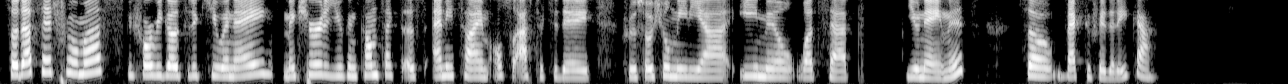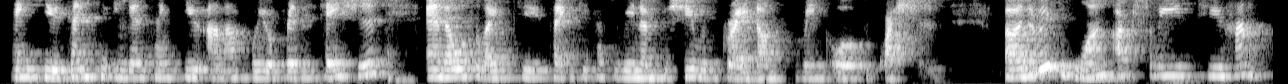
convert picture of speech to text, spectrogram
So that's it from us. Before we go to the Q&A, make sure that you can contact us anytime, also after today, through social media, email, WhatsApp, you name it. So back to Federica. Thank you. Thank you, Inge. Thank you, Anna, for your presentation. And I also like to thank Katerina, because she was great answering all of the questions. Uh, there is one actually to Hannah.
